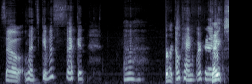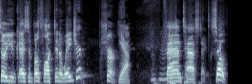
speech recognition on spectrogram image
So let's give a second. Uh, okay, we're good. Okay, so you guys have both locked in a wager? Sure. Yeah. Mhm. Fantastic. So,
